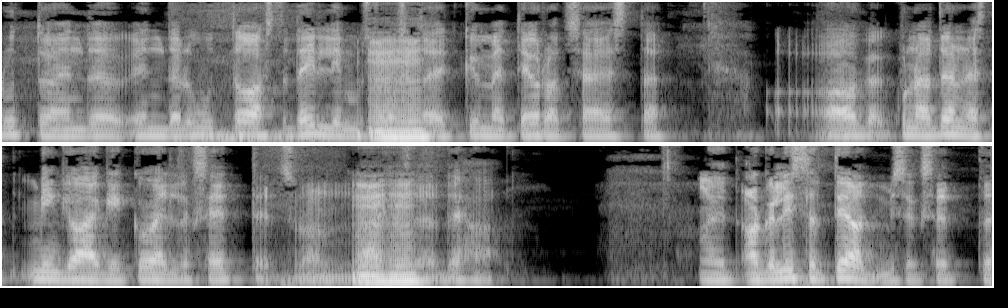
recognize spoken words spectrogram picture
ruttu enda, endale uut aasta tellimust mm. -hmm. osta, et kümmet eurot säästa. aga kuna tõenäoliselt mingi aeg ikka öeldakse ette, et sul on mm -hmm. aega seda teha. et aga lihtsalt teadmiseks, et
